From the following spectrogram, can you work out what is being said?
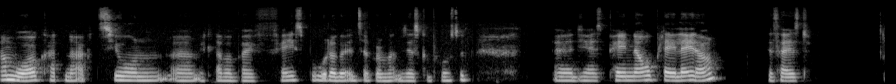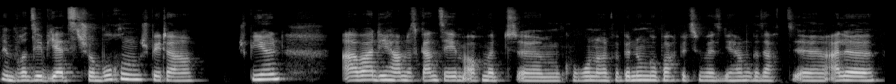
Hamburg hat eine Aktion, äh, ich glaube bei Facebook oder bei Instagram hatten sie das gepostet, Äh, die heißt Pay Now, Play Later. Das heißt, im Prinzip jetzt schon buchen, später spielen. Aber die haben das Ganze eben auch mit ähm, Corona in Verbindung gebracht, beziehungsweise die haben gesagt, äh, alle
